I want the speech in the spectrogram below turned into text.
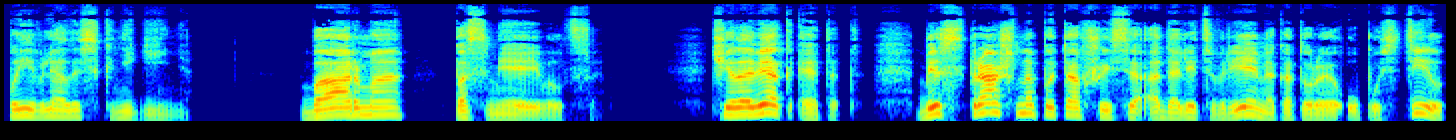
появлялась княгиня. Барма посмеивался. Человек этот, бесстрашно пытавшийся одолеть время, которое упустил,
